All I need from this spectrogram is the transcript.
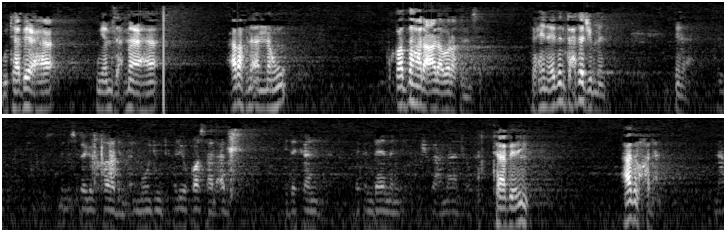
ويتابعها ويمزح معها عرفنا أنه قد ظهر على عورات النساء فحينئذ تحتجب منه. هنا. بالنسبة للخادم الموجود هل يقاس على العبد إذا كان إذا كان دائما يشبع ماله التابعين هذا الخدم نعم.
